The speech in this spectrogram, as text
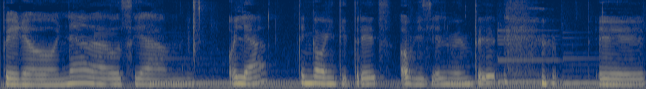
Pero nada, o sea, hola, tengo 23 oficialmente. Eh,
